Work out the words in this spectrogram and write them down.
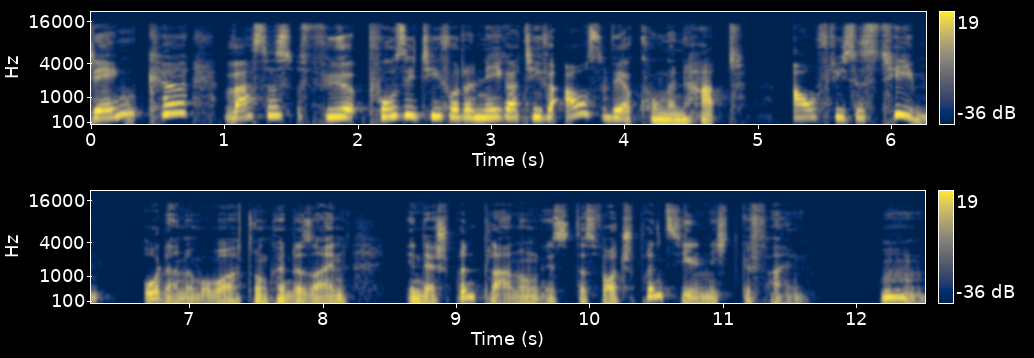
denke, was es für positive oder negative Auswirkungen hat auf dieses Team. Oder eine Beobachtung könnte sein, in der Sprintplanung ist das Wort Sprintziel nicht gefallen. Hm,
